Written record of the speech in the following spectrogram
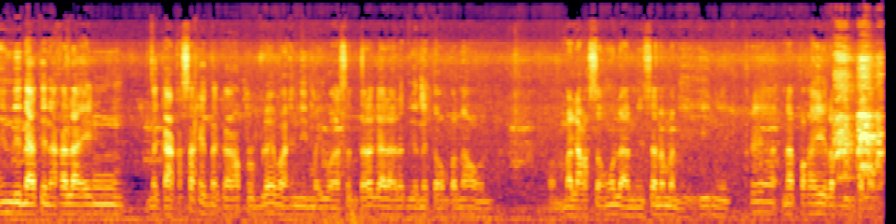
hindi natin akalaing nagkakasakit, nagkakaproblema, hindi maiwasan talaga lalo't ganito ang panahon. Malakas ang ulan, minsan naman iinit. Kaya napakahirap din talaga.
